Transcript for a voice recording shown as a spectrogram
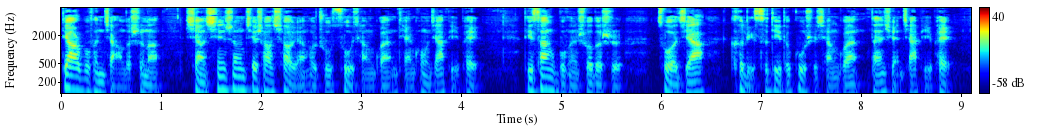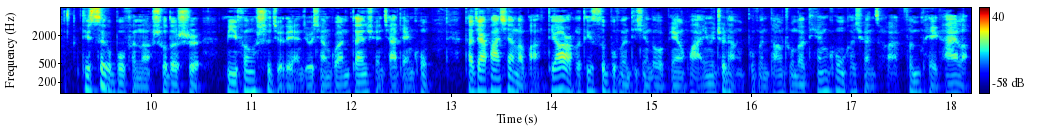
第二部分讲的是呢，向新生介绍校园和住宿相关，填空加匹配。第三个部分说的是作家克里斯蒂的故事相关，单选加匹配。第四个部分呢，说的是蜜蜂视觉的研究相关，单选加填空。大家发现了吧？第二和第四部分题型都有变化，因为这两个部分当中的填空和选择啊分配开了。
